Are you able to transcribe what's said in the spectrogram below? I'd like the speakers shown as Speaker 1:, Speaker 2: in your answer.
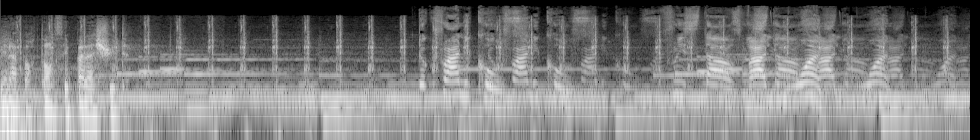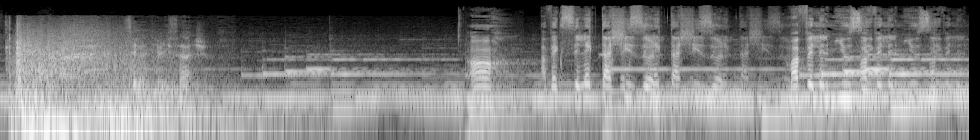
Speaker 1: Mais l'important, c'est pas la chute.
Speaker 2: The Chronicles, Chronicles, Freestyles, Volume 1,
Speaker 1: C'est l'atterrissage.
Speaker 2: Ah, avec Selecta Shizzle, Mavelel Music, Mavelel Music.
